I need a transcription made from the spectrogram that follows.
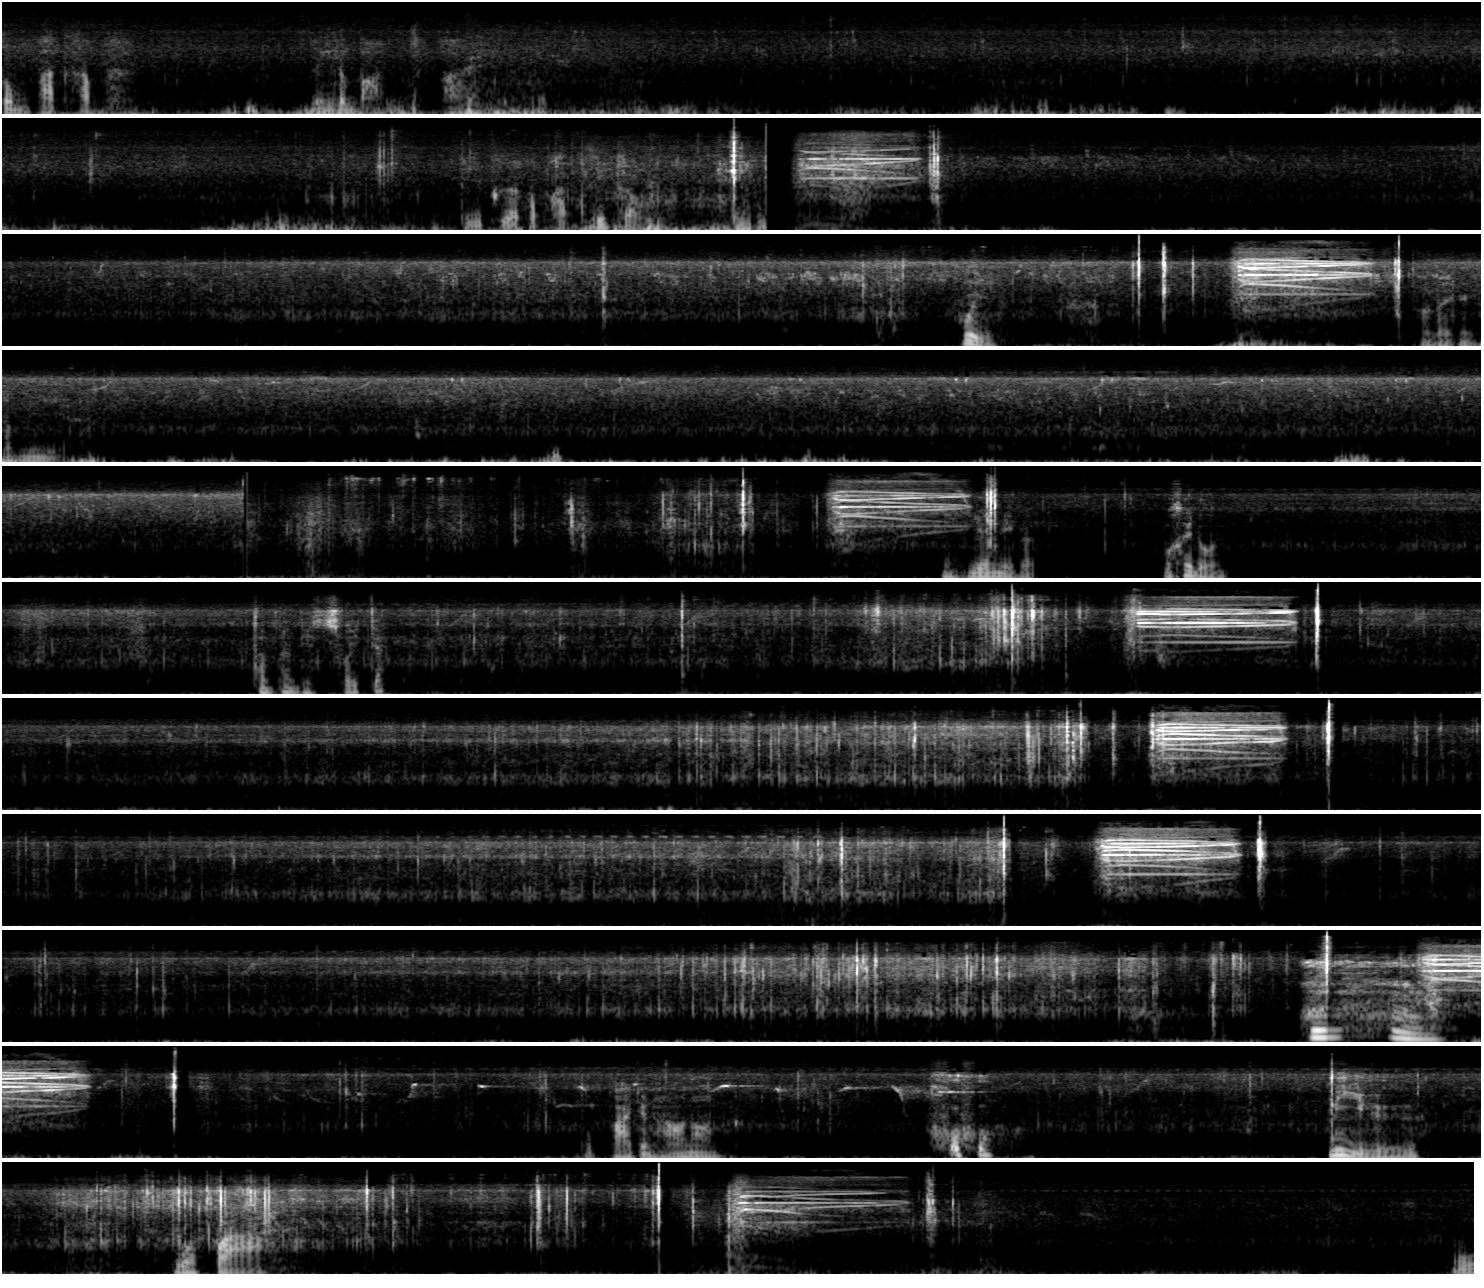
ต้มผัดครับ นี่ลำบากจะไปตีเพื่อกับพัดที่เขาุ้ย อะไรกันครับนี่เยี่ยมนี่ก็ไม่เคยโดน ทำทันที่สวยจัด ตกปลาจนหาวนอนโอ้โหนี่หรือ ตัวปลา โอ้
